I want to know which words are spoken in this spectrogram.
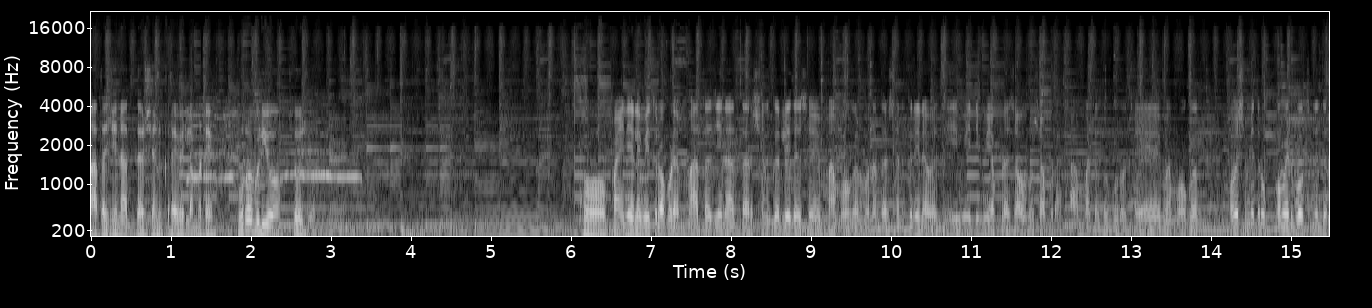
માતાજીના દર્શન કરાવે એટલા માટે પૂરો વીડિયો જોજો. તો ફાઇનલી મિત્રો આપણે માતાજીના દર્શન કરી લીધા છે. માં મોગલમાંના દર્શન કરીને હવે ધીમે ધીમે આપણે જવાનું છે આપણા કામ માટે તો પૂરો છે. માં મોગલ અવશ્ય મિત્રો કોમેન્ટ બોક્સની અંદર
